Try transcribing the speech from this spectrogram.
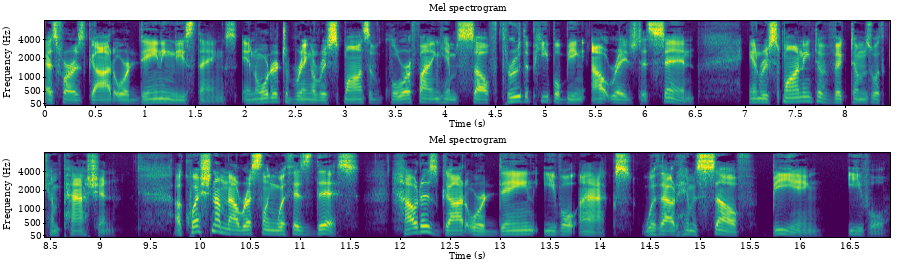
as far as God ordaining these things in order to bring a response of glorifying Himself through the people being outraged at sin and responding to victims with compassion. A question I'm now wrestling with is this How does God ordain evil acts without Himself being evil?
